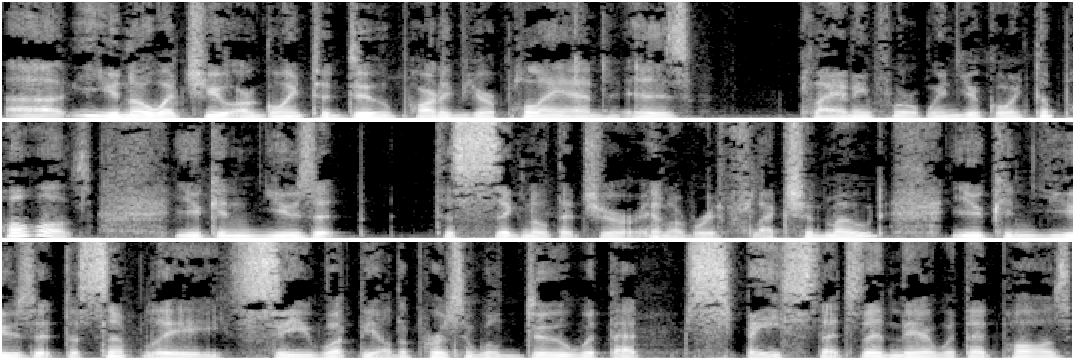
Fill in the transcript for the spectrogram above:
Uh, you know what you are going to do. Part of your plan is planning for when you're going to pause. You can use it to signal that you're in a reflection mode. You can use it to simply see what the other person will do with that space that's in there with that pause.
